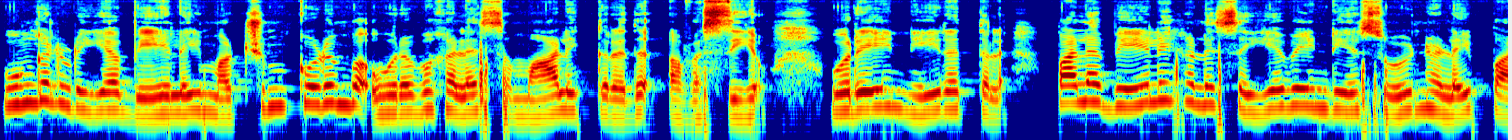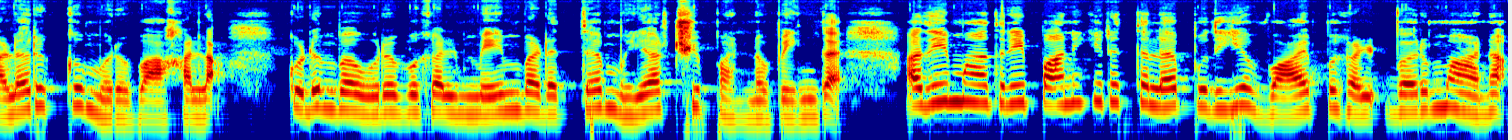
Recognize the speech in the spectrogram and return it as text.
உங்களுடைய வேலை மற்றும் குடும்ப உறவுகளை சமாளிக்கிறது அவசியம். ஒரே நேரத்தில் பல வேலைகளை செய்ய வேண்டிய சூழ்நிலை பலருக்கும் உருவாகலாம். குடும்ப உறவுகள் மேம்படுத்த முயற்சி பண்ணுவீங்க. அதே மாதிரி பணியிடத்தில் புதிய வாய்ப்புகள் வருமான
